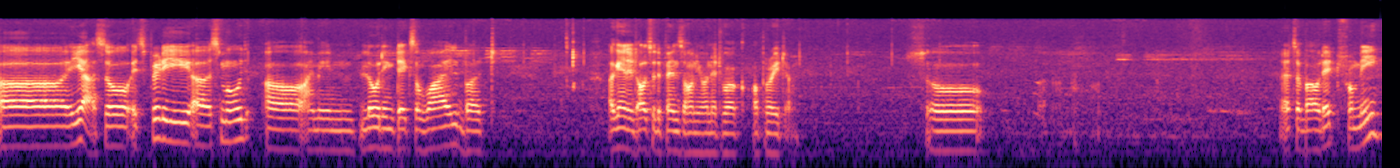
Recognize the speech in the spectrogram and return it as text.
Uh, yeah so it's pretty uh, smooth. Uh, I mean loading takes a while but again it also depends on your network operator. So that's about it from me.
